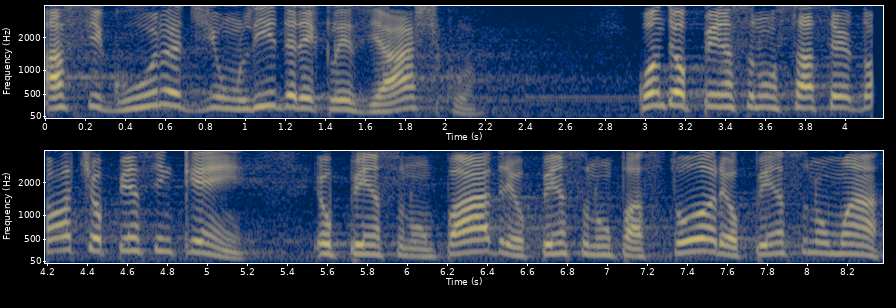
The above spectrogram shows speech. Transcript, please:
à figura de um líder eclesiástico. Quando eu penso num sacerdote, eu penso em quem? Eu penso num padre, eu penso num pastor, eu penso numa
